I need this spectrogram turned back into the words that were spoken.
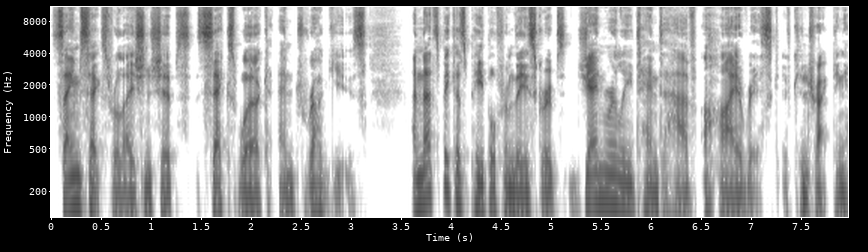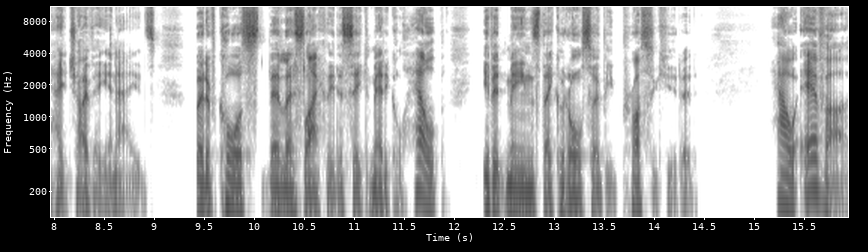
same sex relationships, sex work, and drug use. And that's because people from these groups generally tend to have a higher risk of contracting HIV and AIDS. But of course, they're less likely to seek medical help if it means they could also be prosecuted. However,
